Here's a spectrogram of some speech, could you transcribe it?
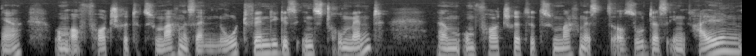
ja, um auch Fortschritte zu machen. Es ist ein notwendiges Instrument, ähm, um Fortschritte zu machen. Es ist auch so, dass in allen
